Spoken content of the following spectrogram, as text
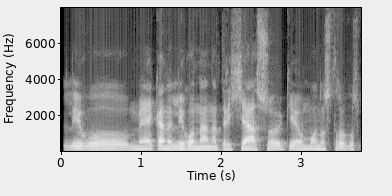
λίγο με έκανε λίγο να ανατριχιάσω και ο μόνος τρόπος,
